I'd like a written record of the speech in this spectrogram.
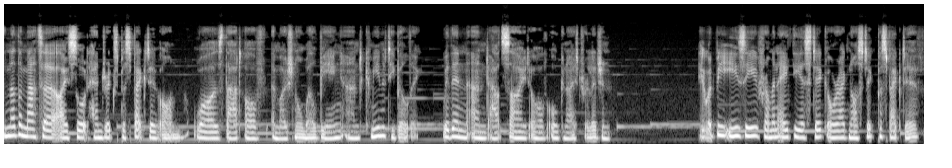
Another matter I sought Hendricks' perspective on was that of emotional well being and community building within and outside of organized religion. It would be easy from an atheistic or agnostic perspective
